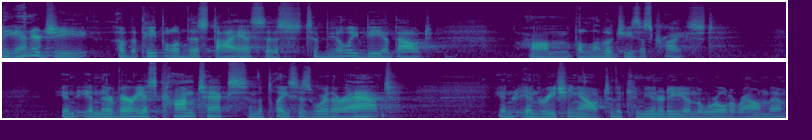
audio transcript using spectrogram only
the energy of the people of this diocese to really be about um, the love of Jesus Christ in, in their various contexts, in the places where they're at, in, in reaching out to the community and the world around them.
